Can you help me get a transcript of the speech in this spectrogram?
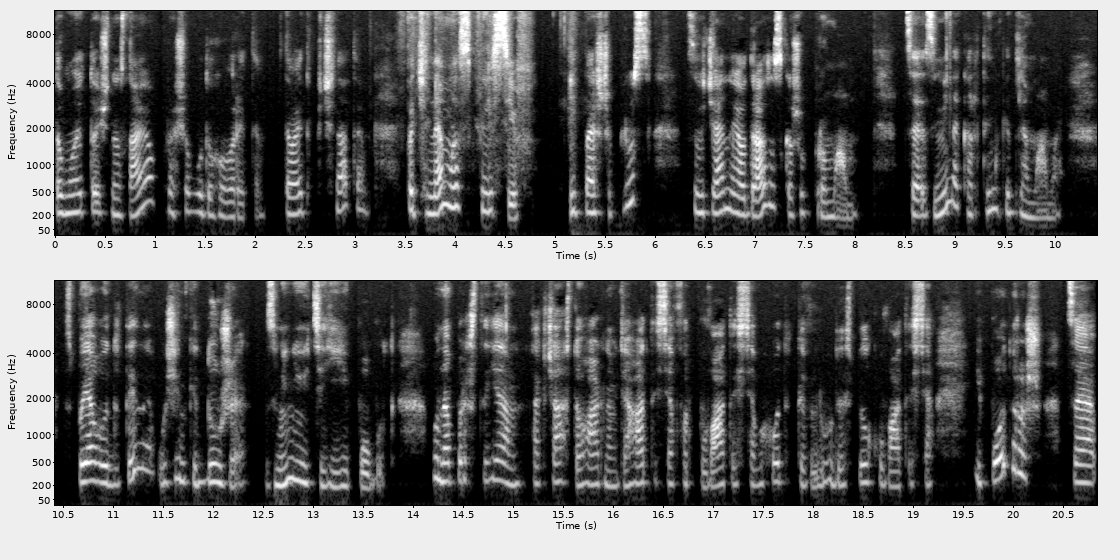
Тому я точно знаю, про що буду говорити. Давайте починати. Почнемо з плюсів. І перший плюс, звичайно, я одразу скажу про мам. Це зміна картинки для мами. З появою дитини у жінки дуже змінюється її побут. Вона перестає так часто гарно вдягатися, фарбуватися, виходити в люди, спілкуватися. І подорож це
